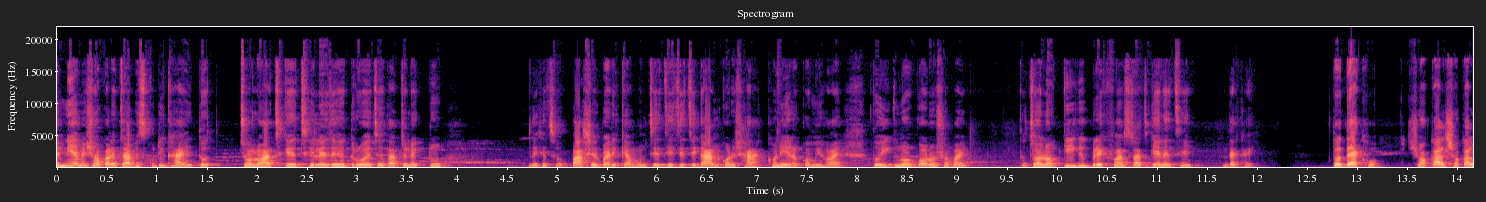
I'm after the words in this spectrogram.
এমনি আমি সকালে চা বিস্কুটই খাই। তো চলো আজকে ছেলে যেহেতু রয়েছে, তার জন্য একটু দেখেছ, পাশের বাড়ি কেমন চেঁচিয়ে চেঁচিয়ে গান করে, সারাক্ষণই এরকমই হয়। তো ইগনোর করো সবাই। তো চলো কি ব্রেকফাস্ট আজকে এনেছি? দেখাই। তো দেখো, সকাল সকাল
